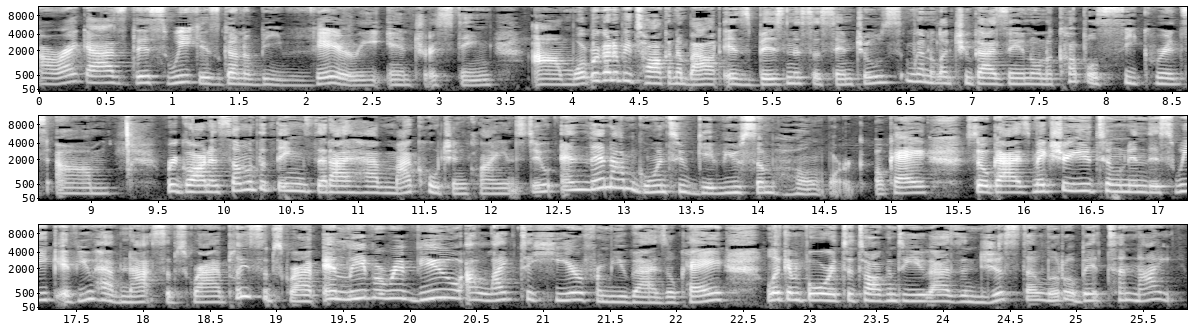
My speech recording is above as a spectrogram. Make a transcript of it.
All right, guys, this week is going to be very interesting. Um, what we're going to be talking about is business essentials. I'm going to let you guys in on a couple secrets um, regarding some of the things that I have my coaching clients do, and then I'm going to give you some homework. Okay, so guys, make sure you tune in this week. If you have not subscribed, please subscribe and leave a review. I like to hear from you guys. Okay, looking forward to talking to you guys in just a little bit tonight.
